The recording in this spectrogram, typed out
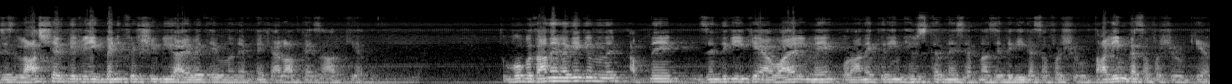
जिस लास्ट ईयर के जो एक बेनिफिशरी भी आए हुए थे, उन्होंने अपने ख्याल का इजहार किया। तो वो बताने लगे कि उन्होंने अपने ज़िंदगी के अवाइल में कुरान करीम हिफ्स करने से अपना ज़िंदगी का सफ़र शुरू, तालीम का सफ़र शुरू किया।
